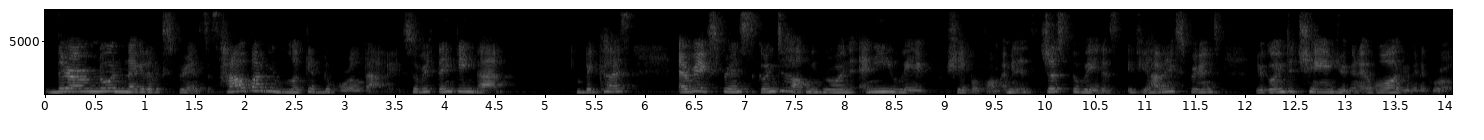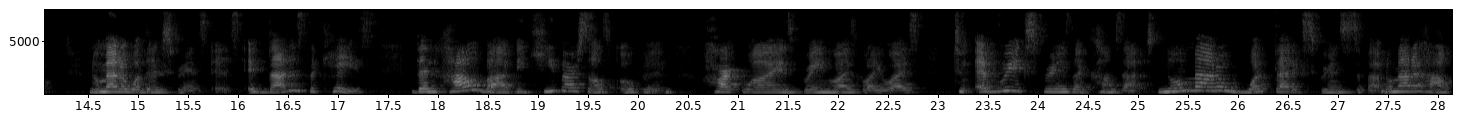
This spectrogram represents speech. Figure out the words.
There are no negative experiences. How about we look at the world that way? So we're thinking that because every experience is going to help me grow in any way, shape, or form. I mean, it's just the way it is. If you have an experience, you're going to change, you're going to evolve, you're going to grow, no matter what that experience is. If that is the case, then how about we keep ourselves open, heart wise, brain wise, body wise, to every experience that comes at us, no matter what that experience is about, no matter how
